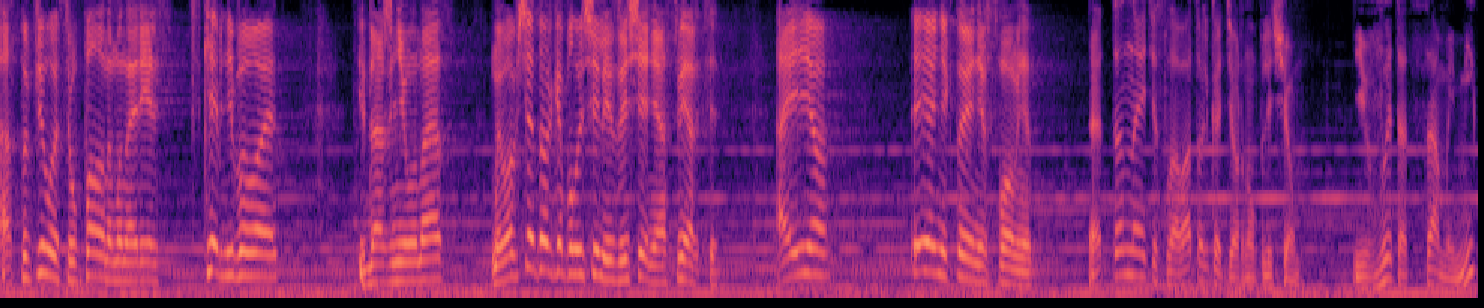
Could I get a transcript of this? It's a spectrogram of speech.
оступилась и упала на монорельс. С кем не бывает. И даже не у нас. Мы вообще только получили извещение о смерти. А ее... Ее никто и не вспомнит. Это на эти слова только дернул плечом. И в этот самый миг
